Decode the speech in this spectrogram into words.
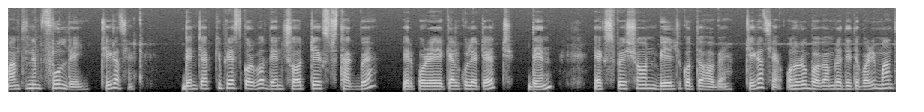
মান্থ নেম ফুল দেই ঠিক আছে? দেন ট্যাব কি প্রেস করব দেন শর্ট টেক্সট থাকবে, এরপরে ক্যালকুলেটেড দেন এক্সপ্রেশন বিল্ড করতে হবে, ঠিক আছে? অনুরূপভাবে আমরা দিতে পারি মান্থ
